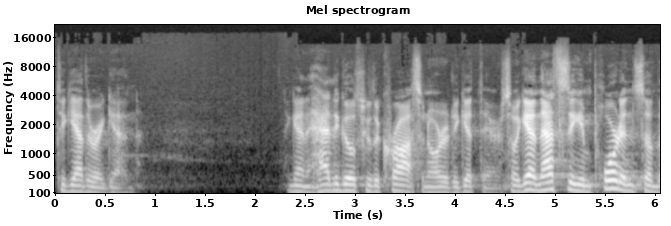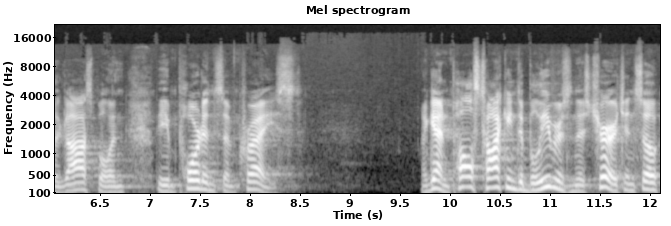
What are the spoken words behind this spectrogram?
together again. Again, it had to go through the cross in order to get there. So, again, that's the importance of the gospel and the importance of Christ. Again, Paul's talking to believers in this church, and so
